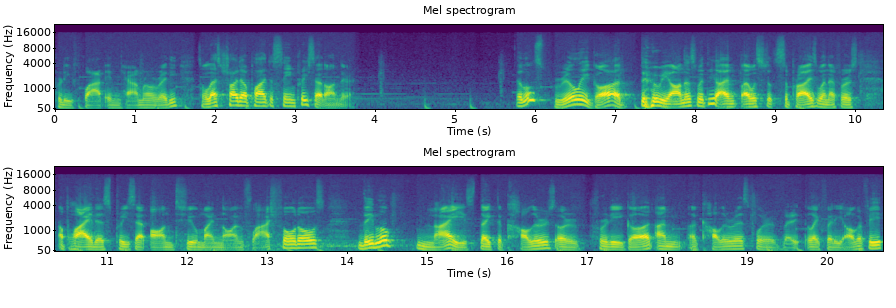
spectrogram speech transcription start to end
pretty flat in camera already. So let's try to apply the same preset on there. It looks really good, to be honest with you. I, I was surprised when I first applied this preset onto my non-flash photos. They look nice, like the colors are pretty good. I'm a colorist for like videography,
